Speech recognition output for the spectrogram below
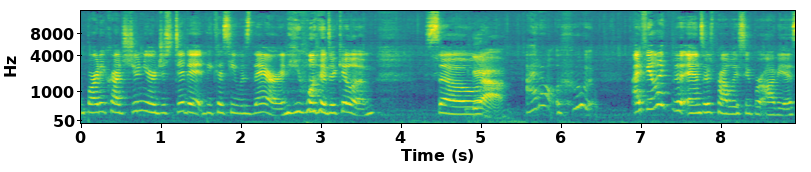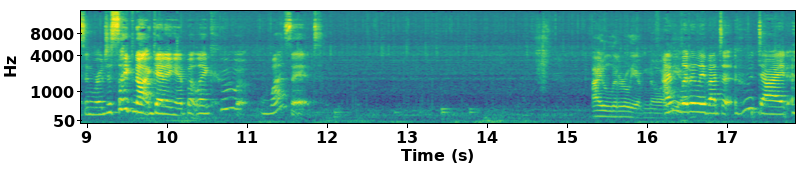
Barty Crouch Jr. just did it because he was there and he wanted to kill him. So Yeah. I don't who I feel like the answer is probably super obvious and we're just like not getting it, but like who was it? I literally have no idea. I'm literally about to who died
